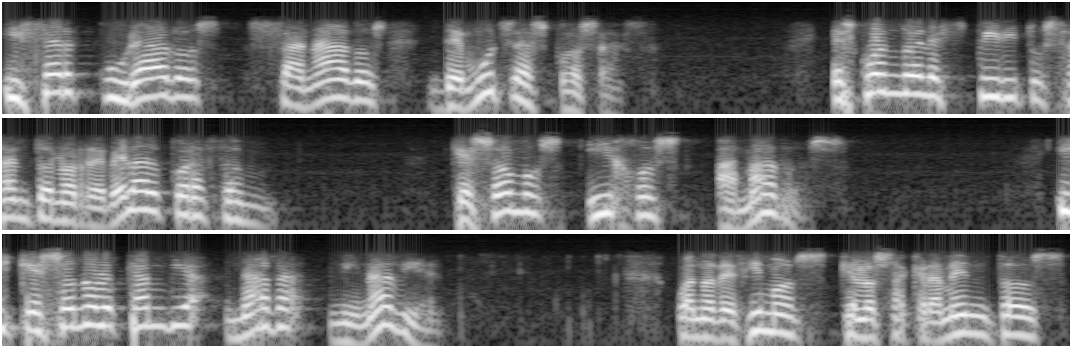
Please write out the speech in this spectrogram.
y ser curados, sanados de muchas cosas, es cuando el Espíritu Santo nos revela al corazón que somos hijos amados y que eso no lo cambia nada ni nadie. Cuando decimos que los sacramentos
